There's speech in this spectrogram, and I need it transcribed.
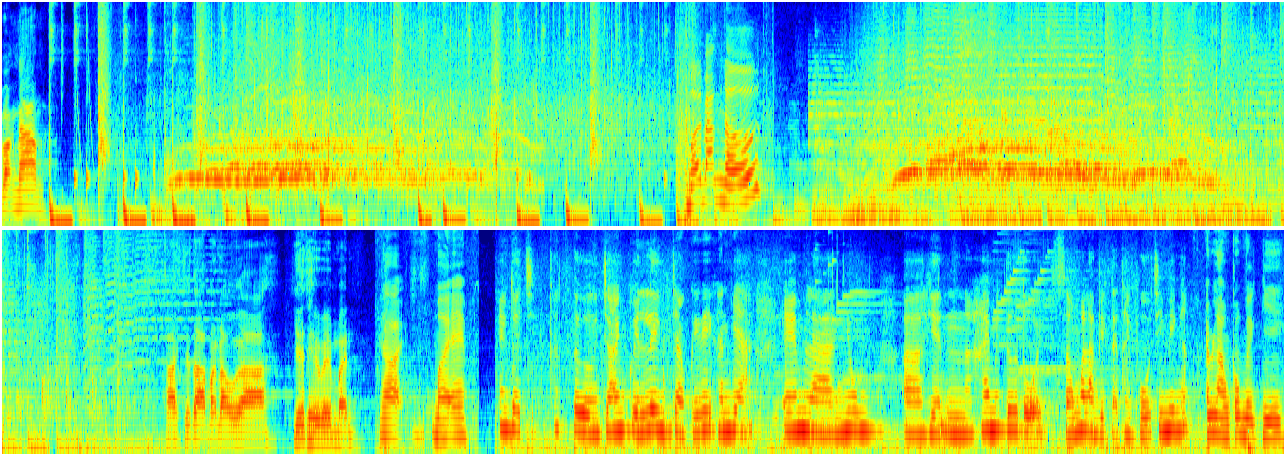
bạn nam mời bạn nữ Rồi chúng ta bắt đầu à, giới thiệu về mình rồi mời em Em chào chị Cát Tường, chào anh Quyền Linh, chào quý vị khán giả. Em là Nhung, à, hiện 24 tuổi, sống và làm việc tại thành phố Hồ Chí Minh ạ. em làm công việc gì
